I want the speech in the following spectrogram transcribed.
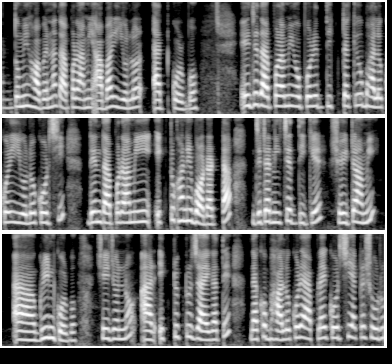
একদমই হবে না। তারপর আমি আবার ইয়েলো অ্যাড করব। এই যে তারপর আমি ওপরের দিকটাকেও ভালো করে ইয়েলো করছি। দেন তারপর আমি একটুখানি বর্ডারটা যেটা নিচের দিকের, সেইটা আমি গ্রিন করব। সেই জন্য আর একটু একটু জায়গাতে দেখো ভালো করে অ্যাপ্লাই করছি একটা সরু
